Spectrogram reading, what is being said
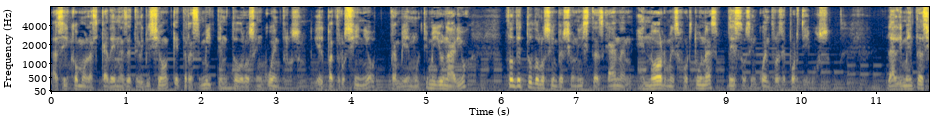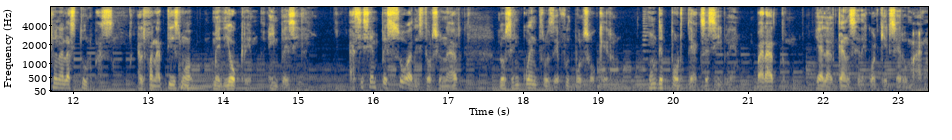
así como las cadenas de televisión que transmiten todos los encuentros y el patrocinio, también multimillonario, donde todos los inversionistas ganan enormes fortunas de estos encuentros deportivos. La alimentación a las turbas, al fanatismo mediocre e imbécil. Así se empezó a distorsionar los encuentros de fútbol soccer, un deporte accesible, barato y al alcance de cualquier ser humano.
